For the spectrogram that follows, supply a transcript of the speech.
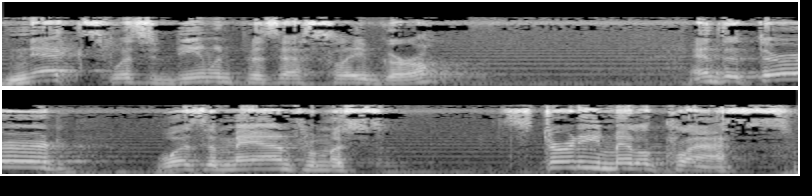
Next was a demon possessed slave girl. And the third was a man from a sturdy middle class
